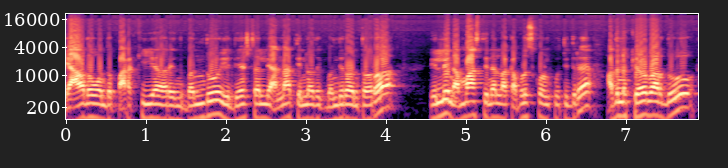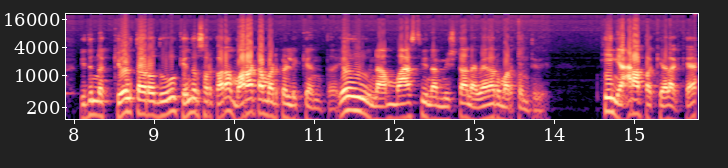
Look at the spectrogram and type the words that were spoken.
ಯಾವುದೋ ಒಂದು ಪರಕೀಯರಿಂದ ಬಂದು ಈ ದೇಶದಲ್ಲಿ ಅನ್ನ ತಿನ್ನೋದಕ್ಕೆ ಬಂದಿರೋವಂಥವ್ರು ಇಲ್ಲಿ ನಮ್ಮ ಆಸ್ತಿನೆಲ್ಲ ಕಬಳಿಸ್ಕೊಂಡು ಕೂತಿದ್ರೆ ಅದನ್ನ ಕೇಳಬಾರ್ದು, ಇದನ್ನ ಕೇಳ್ತಾ ಇರೋದು ಕೇಂದ್ರ ಸರ್ಕಾರ ಮಾರಾಟ ಮಾಡ್ಕೊಳ್ಳಿಕ್ಕೆ ಅಂತ. ಯೋ ನಮ್ಮ ಆಸ್ತಿ, ನಮ್ಮ ಇಷ್ಟ, ನಾವೇನಾದ್ರು ಮಾಡ್ಕೊತೀವಿ. ನೀನು ಯಾರಪ್ಪ ಕೇಳಕ್ಕೆ?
